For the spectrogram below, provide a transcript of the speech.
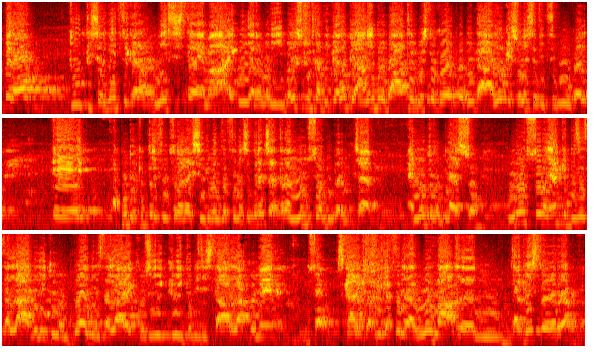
però tutti i servizi che erano nel sistema e quindi erano liberi sono stati piano piano improbati in questo core proprietario che sono i servizi Google e appunto tutte le funzionalità di sincronizzazione eccetera eccetera non sono più per cioè è molto complesso. Non sono neanche disinstallabili tu non puoi disinstallare così clic disinstalla come non so scarichi l'applicazione da Google Ma, ehm, dal Play Store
